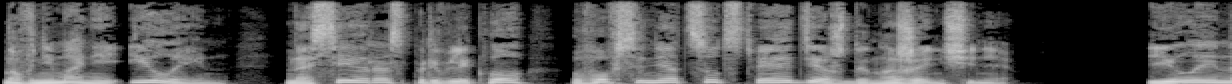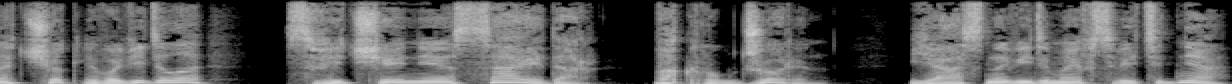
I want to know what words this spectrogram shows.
Но внимание Илэйн на сей раз привлекло вовсе не отсутствие одежды на женщине. Илэйн отчетливо видела свечение Сайдар вокруг Джорин, ясно видимое в свете дня.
